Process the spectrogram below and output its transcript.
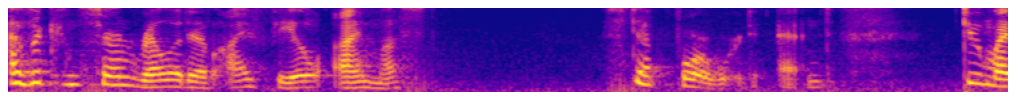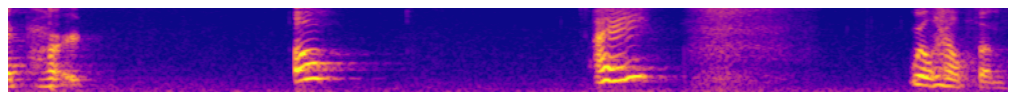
As a concerned relative, I feel I must step forward and do my part. Oh, I will help them.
